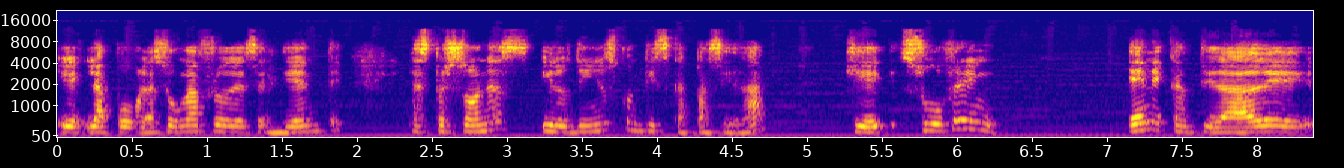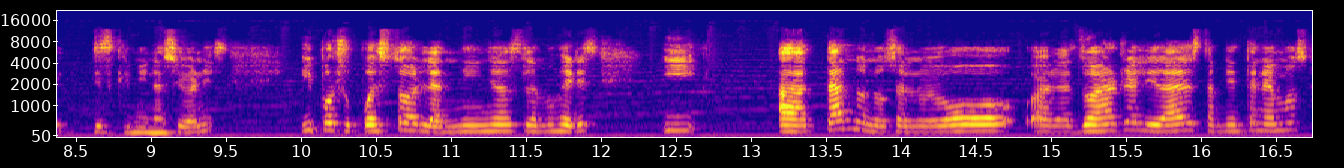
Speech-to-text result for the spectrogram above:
eh, la población afrodescendiente, las personas y los niños con discapacidad que sufren N cantidad de discriminaciones y por supuesto las niñas, las mujeres y adaptándonos al nuevo, a las nuevas realidades también tenemos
